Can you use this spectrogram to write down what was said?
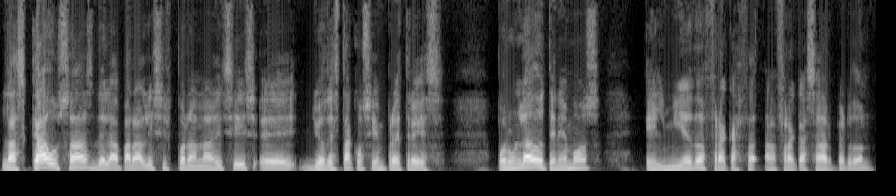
Las causas de la parálisis por análisis eh, yo destaco siempre tres. Por un lado tenemos el miedo a, fracasar, perdón.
